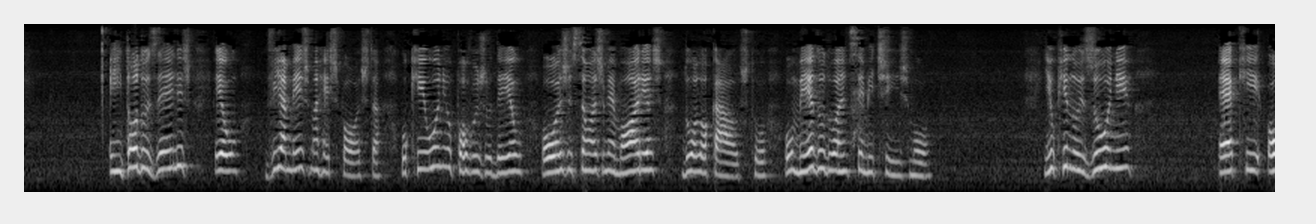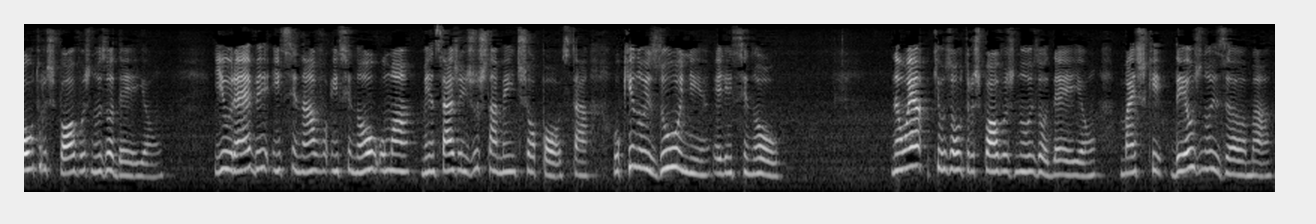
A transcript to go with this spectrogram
Em todos eles eu vi a mesma resposta. O que une o povo judeu hoje são as memórias do Holocausto, o medo do antissemitismo. E o que nos une é que outros povos nos odeiam. E o Rebbe ensinava, ensinou uma mensagem justamente oposta. O que nos une, ele ensinou, não é que os outros povos nos odeiam, mas que Deus nos ama.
